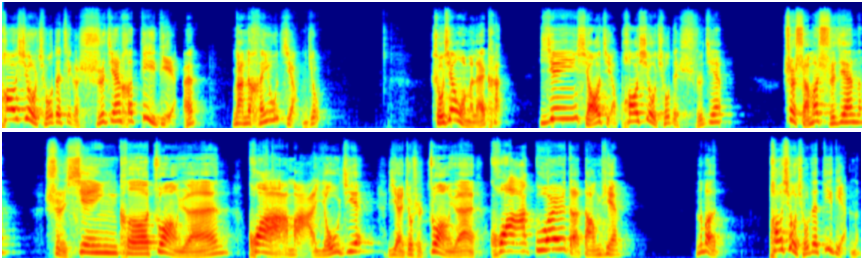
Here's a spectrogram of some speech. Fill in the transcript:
抛绣球的这个时间和地点，那那很有讲究。首先，我们来看殷小姐抛绣球的时间是什么时间呢？是新科状元跨马游街，也就是状元夸官的当天。那么，抛绣球的地点呢？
